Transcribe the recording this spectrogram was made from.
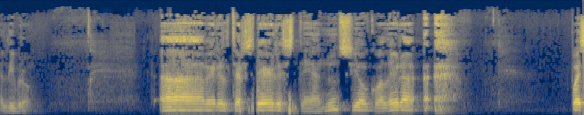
el libro. A ver, el tercer este, anuncio, ¿cuál era? Pues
